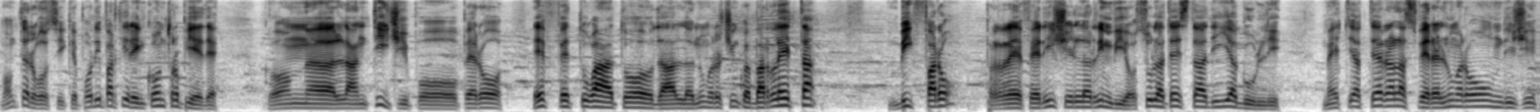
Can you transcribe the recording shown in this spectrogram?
Monterosi che può ripartire in contropiede con eh, l'anticipo però effettuato dal numero 5 Barletta Biffaro preferisce il rinvio sulla testa di Iagulli metti a terra la sfera, il numero 11,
